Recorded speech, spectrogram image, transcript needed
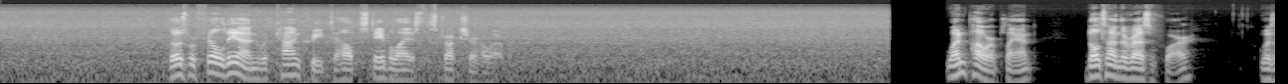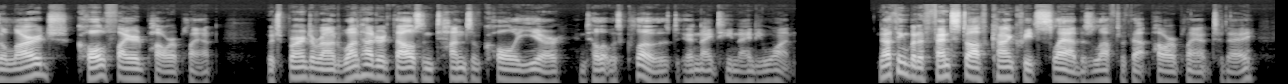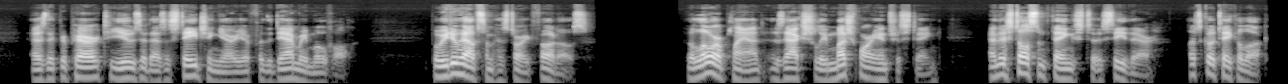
Those were filled in with concrete to help stabilize the structure, however. One power plant, built on the reservoir, was a large coal-fired power plant which burned around 100,000 tons of coal a year until it was closed in 1991. Nothing but a fenced-off concrete slab is left of that power plant today, as they prepare to use it as a staging area for the dam removal. But we do have some historic photos. The lower plant is actually much more interesting, and there's still some things to see there. Let's go take a look.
